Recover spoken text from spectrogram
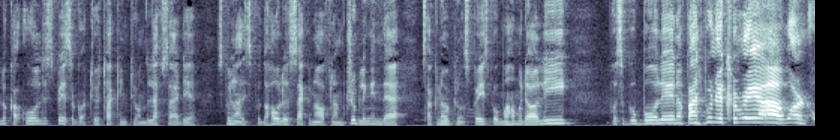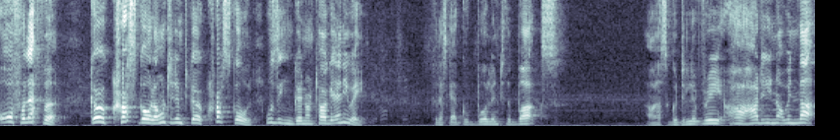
look at all the space I got to attack into on the left side here. It's been like this for the whole of the second half. And I'm dribbling in there so I can open up space for Muhammad Ali. Puts a good ball in and finds Bruno Correa. What an awful effort. Go cross goal. I wanted him to go cross goal. Wasn't even going on target anyway. Okay, let's get a good ball into the box. Oh, that's a good delivery. Oh, how did he not win that?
